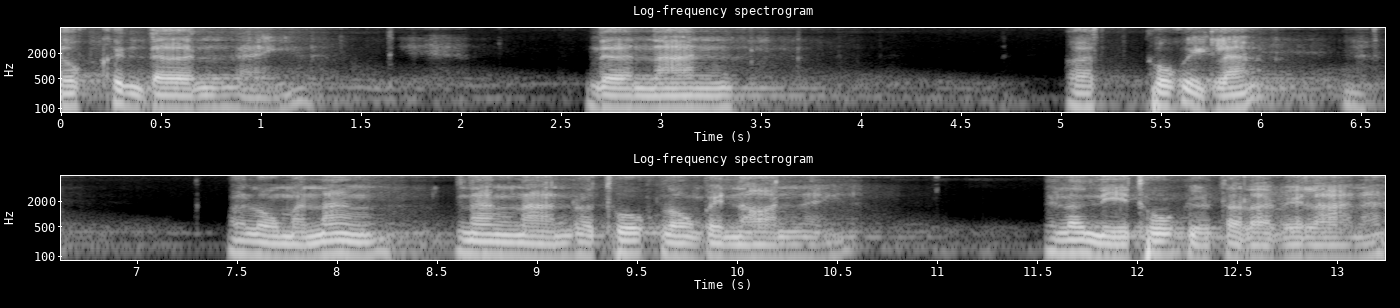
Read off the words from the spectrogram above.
ลุกขึ้นเดินอะไรอย่างเงี้ยเดินนานก็ทุกข์อีกแล้วก็ลงมานั่ง นั่งนานก็ทุกข์ลงไปนอนอะไรอย่างเงี้ยแล้วหนีทุกข์อยู่ตลอดเวลานะ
